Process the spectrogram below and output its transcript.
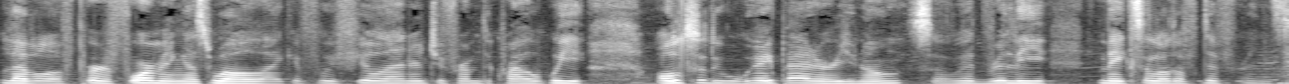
level of performing as well. Like if we feel energy from the crowd, we also do way better. You know. So it really makes a lot of difference.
